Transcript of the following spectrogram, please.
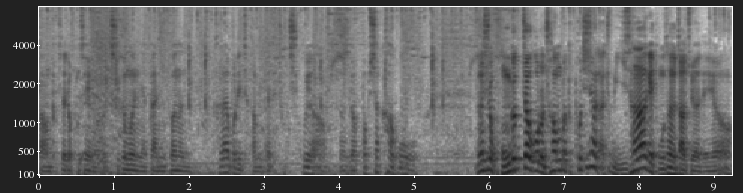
한번 기다려보세요 지금은 약간 이거는 칼라브리 잠깐 밑에 대충 치고요 역법 시작하고 이런 식으로 공격적으로 처음부터 포지션을 좀 이상하게 동선을 짜줘야 돼요.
